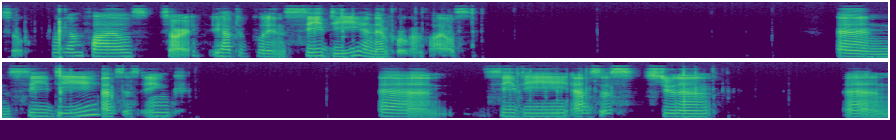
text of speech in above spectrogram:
So program files, sorry, you have to put in cd and then program files. And cd, ANSYS Inc. and CD ANSYS student. And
